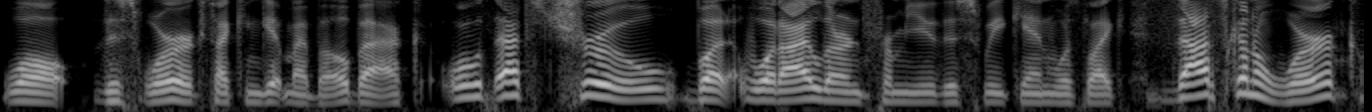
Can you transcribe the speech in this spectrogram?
well this works i can get my bow back. Well that's true but what i learned from you this weekend was like that's going to work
